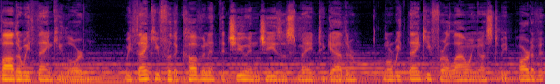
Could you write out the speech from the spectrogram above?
Father, we thank you, Lord. We thank you for the covenant that you and Jesus made together. Lord, we thank you for allowing us to be part of it.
